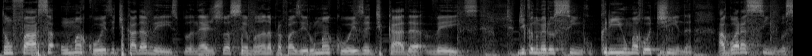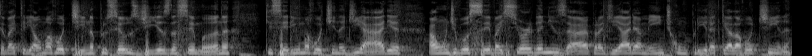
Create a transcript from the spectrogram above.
Então faça uma coisa de cada vez. Planeje sua semana para fazer uma coisa de cada vez. Dica número 5: crie uma rotina. Agora sim, você vai criar uma rotina para os seus dias da semana, que seria uma rotina diária, aonde você vai se organizar para diariamente cumprir aquela rotina.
